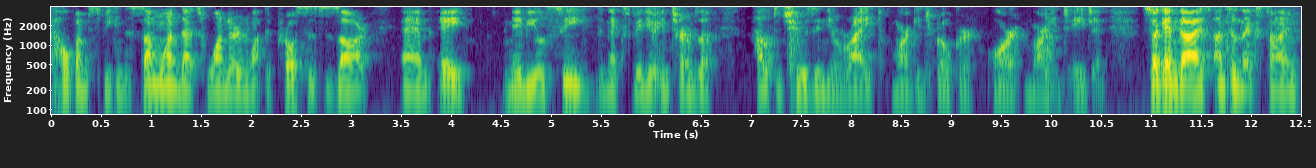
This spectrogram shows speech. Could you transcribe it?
I hope I'm speaking to someone that's wondering what the processes are. And hey, maybe you'll see the next video in terms of how to choose in your right mortgage broker or mortgage agent. So again, guys, until next time.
